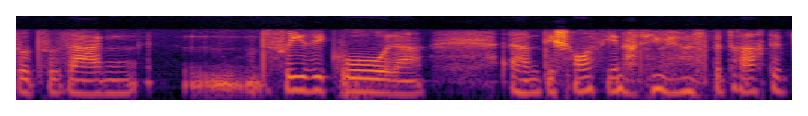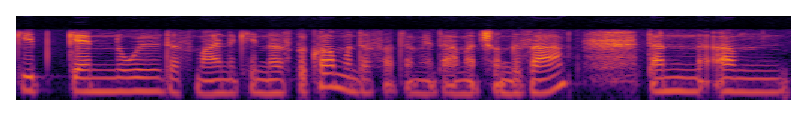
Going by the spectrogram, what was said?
sozusagen das Risiko oder ähm, die Chance, je nachdem, wie man es betrachtet, geht gen Null, dass meine Kinder es bekommen. Und das hat er mir damals schon gesagt. Dann ähm,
